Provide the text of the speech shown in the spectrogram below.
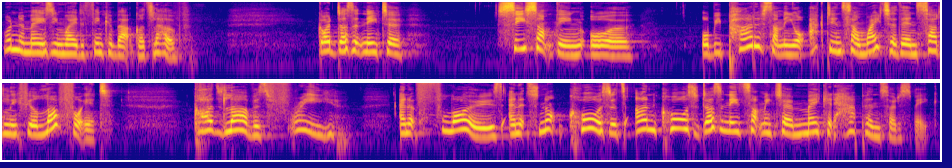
What an amazing way to think about God's love. God doesn't need to see something or, or be part of something or act in some way to then suddenly feel love for it. God's love is free and it flows and it's not caused, it's uncaused. It doesn't need something to make it happen, so to speak.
